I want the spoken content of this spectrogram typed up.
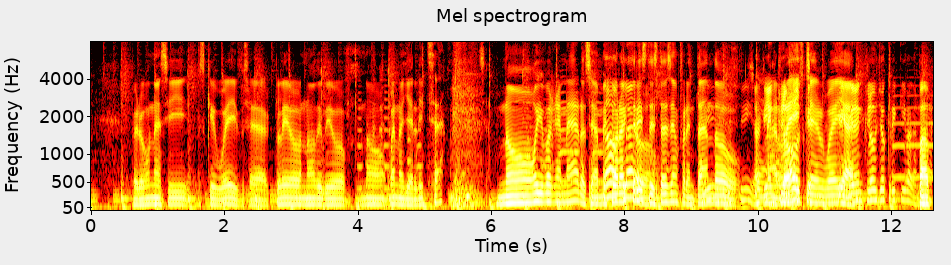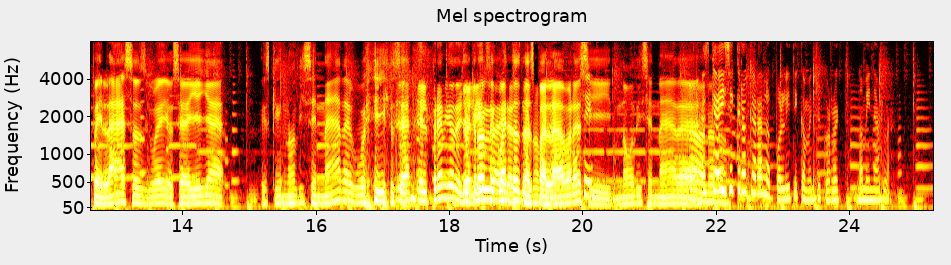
Pero aún así, es que, güey, o sea, Cleo no debió, no, bueno, Yalitza no iba a ganar. O sea, mejor claro. actriz te estás enfrentando Sí, sí, sí. a, Glenn Close, güey, a Glenn Close yo creí que iba a ganar. papelazos, güey. O sea, y ella, es que no dice nada, güey. O sea, el premio de yo creo Yalitza le era cuentas las nominada. palabras Sí. y no dice nada. No, es no, que ahí no. sí creo que era lo políticamente correcto, nominarla.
